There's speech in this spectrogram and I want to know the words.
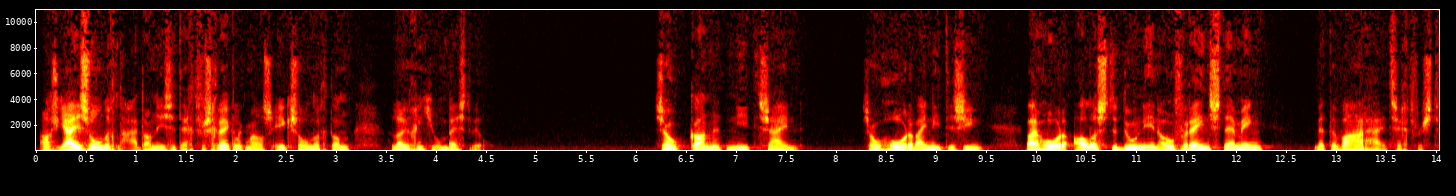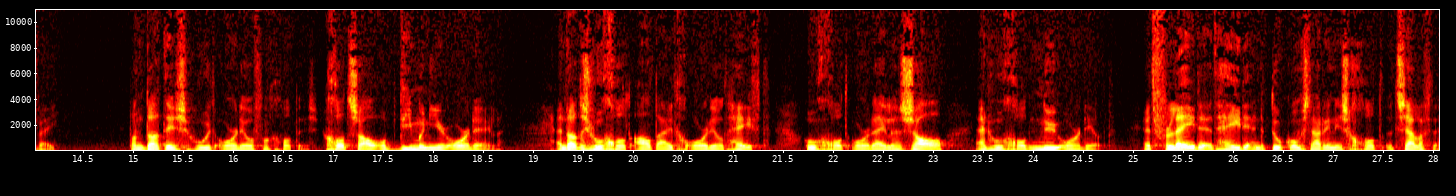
Als jij zondigt, nou dan is het echt verschrikkelijk, maar als ik zondig, dan leugentje om best wil. Zo kan het niet zijn. Zo horen wij niet te zien. Wij horen alles te doen in overeenstemming met de waarheid, zegt vers 2. Want dat is hoe het oordeel van God is. God zal op die manier oordelen. En dat is hoe God altijd geoordeeld heeft, hoe God oordelen zal en hoe God nu oordeelt. Het verleden, het heden en de toekomst, daarin is God hetzelfde.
